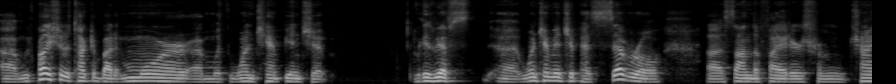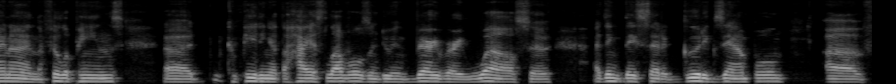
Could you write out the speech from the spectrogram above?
Um, we probably should have talked about it more um, with one championship because we have uh, one championship has several uh, Sanda fighters from China and the Philippines uh, competing at the highest levels and doing very, very well. So I think they set a good example of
